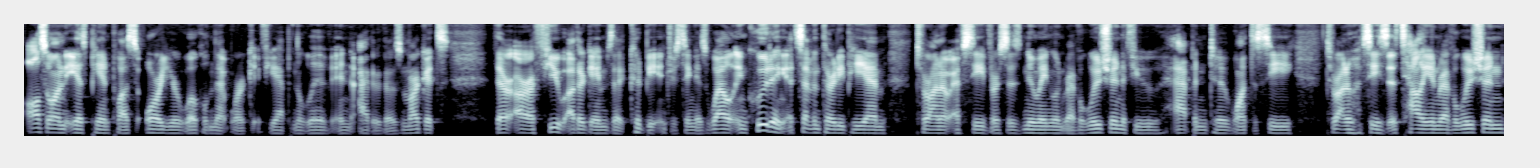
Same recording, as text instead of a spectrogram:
also on ESPN Plus or your local network if you happen to live in either of those markets. There are a few other games that could be interesting as well, including at 7:30 p.m. Toronto FC versus New England Revolution. If you happen to want to see Toronto FC's Italian Revolution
